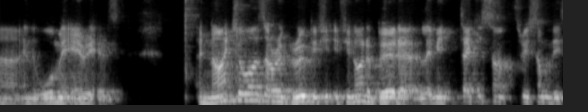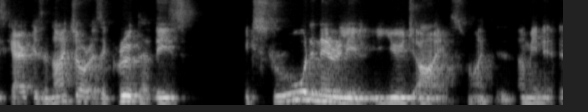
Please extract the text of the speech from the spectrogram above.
uh, in the warmer areas. And nightjars are a group. If, you, you're not a birder, let me take you some, through some of these characters. A nightjar as a group have these extraordinarily huge eyes, right? I mean, uh,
